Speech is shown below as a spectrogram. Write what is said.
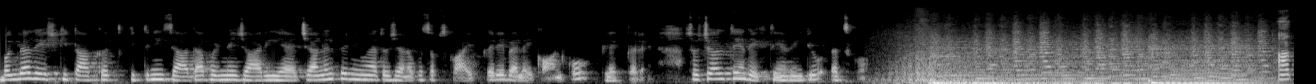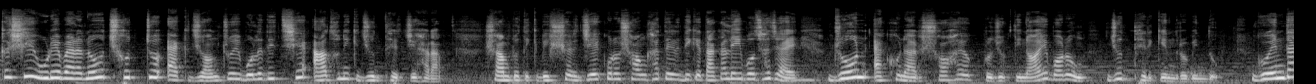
بنگلہ دیش کی طاقت کتنی زیادہ بڑھنے جا رہی ہے۔ چینل پہ نیو ہے تو چینل کو سبسکرائب کریں، بیل آئیکن کو کلک کریں۔ سو چلتے ہیں، دیکھتے ہیں ویڈیو۔ لیٹس گو আকাশে উড়ে বেড়ানো ছোট্ট এক যন্ত্রই বলে দিচ্ছে আধুনিক যুদ্ধের চেহারা। সাম্প্রতিক বিশ্বের যে কোনো সংঘাতের দিকে তাকালেই বোঝা যায়, ড্রোন এখন আর সহায়ক প্রযুক্তি নয়, বরং যুদ্ধের কেন্দ্রবিন্দু। গোয়েন্দা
